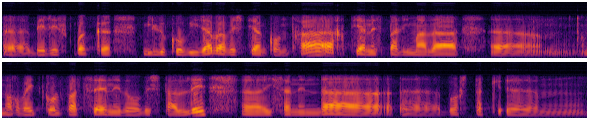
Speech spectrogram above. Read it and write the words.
uh, berezkoak bilduko bira, ba bestean kontra, artian ez palimada uh, norbait kolpatzen edo bestalde, uh, izanen da uh, bostak, um,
